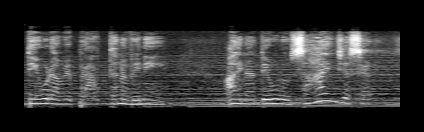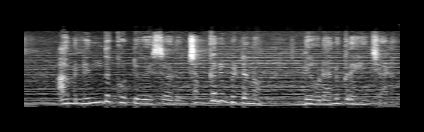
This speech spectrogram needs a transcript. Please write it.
దేవుడు ఆమె ప్రార్థన విని ఆయన దేవుడు సహాయం చేశాడు. ఆమె నింద కొట్టివేశాడు చక్కని బిడ్డను దేవుడు అనుగ్రహించాడు.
